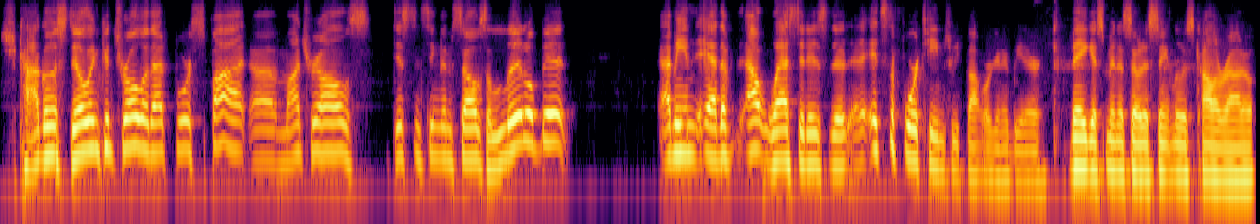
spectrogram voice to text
Chicago's still in control of that fourth spot. Uh, Montreal's distancing themselves a little bit. I mean, yeah, the out west it is the it's the four teams we thought were going to be there: Vegas, Minnesota, St. Louis, Colorado.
